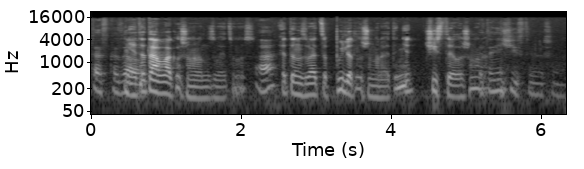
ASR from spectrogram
так сказал. Нет, это авак лошонара называется у нас. А? Это называется пыль от лошонара, это не чистая лошонара. Это не чистая лошонара.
